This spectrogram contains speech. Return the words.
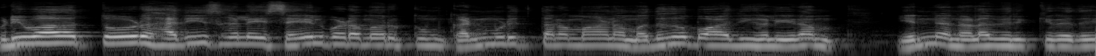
பிடிவாதத்தோடு ஹதீஸ்களை செயல்பட மறுக்கும் கண்முடித்தனமான மதுகபாதிகளிடம் என்ன நலவிருக்கிறது?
